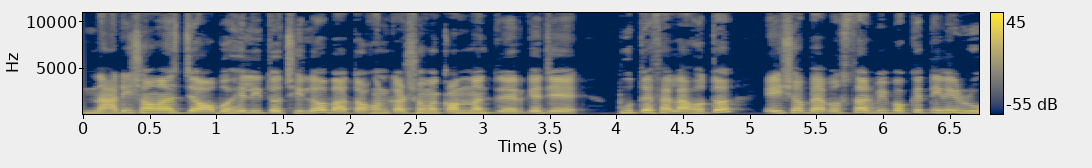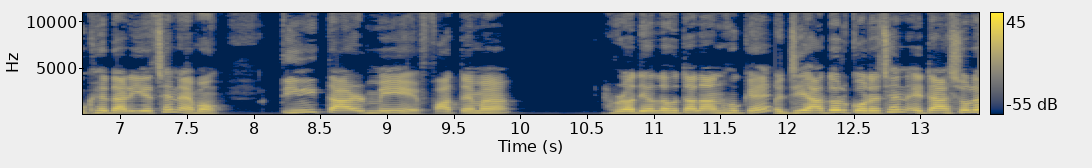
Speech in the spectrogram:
নারী সমাজ যে অবহেলিত ছিল বা তখনকার সময় কন্যাদেরকে যে পুঁতে ফেলা হতো, এইসব ব্যবস্থার বিপক্ষে তিনি রুখে দাঁড়িয়েছেন এবং তিনি তার মেয়ে ফাতেমা রদিয়াল্লাহ তালা আনহুকে যে আদর করেছেন, এটা আসলে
